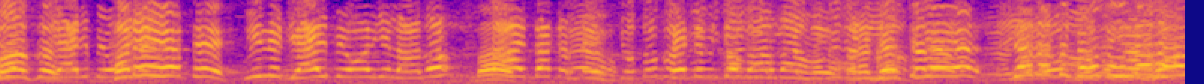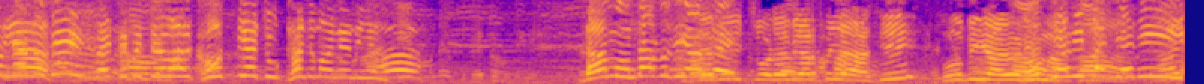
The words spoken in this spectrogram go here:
ਬਸ ਖੜੇ ਆ ਇੱਥੇ ਤੁਸੀਂ ਨਜਾਇਜ਼ ਪਿਓ ਵਾਲੀ ਲਾ ਦੋ ਆ ਇਦਾਂ ਕਰਦੇ ਹੋ ਪਿੱਠ ਵਿੱਚੋਂ ਬਾਰ ਮਾਰਦੇ ਜੇ ਚਲੇ ਯਾਰ ਜਦੋਂ ਤੂੰ ਦਮ ਹੁੰਦਾ ਮਾਰਦੇ ਵਾਲ ਖੋਤੀਆਂ ਝੂਠਾਂ ਜਮਾਨੇ ਦੀਆਂ। ਦਮ ਹੁੰਦਾ ਤੁਸੀਂ ਵੀ ਚੋੜੇ ਵੀਰ ਭਜਾ ਸੀ ਹੁਣ ਵੀ ਆਇਓ ਜੀ ਅੱਗੇ ਵੀ ਭੱਜੇ ਜੀ।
